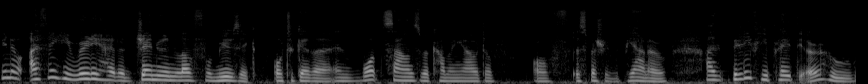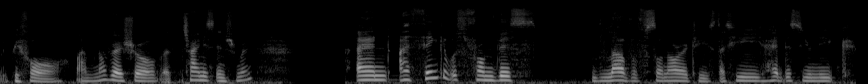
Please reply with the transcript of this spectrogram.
You know, I think he really had a genuine love for music altogether and what sounds were coming out of, of especially the piano. I believe he played the erhu before. I'm not very sure, a Chinese instrument. And I think it was from this love of sonorities that he had this unique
